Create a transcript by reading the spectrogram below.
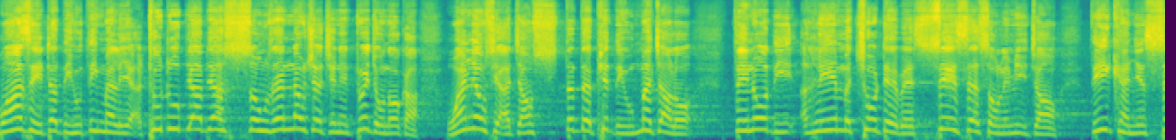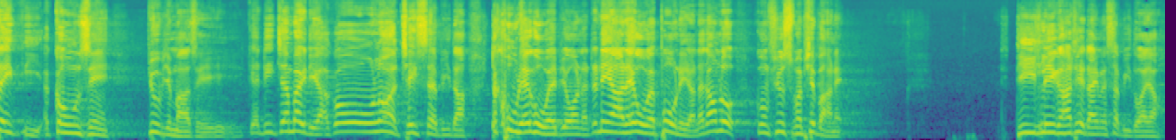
ပွားစေတတ်သည်ဟုသိမှတ်လျက်အထူးထူးပြားပြားစုံစမ်းနှောက်ယှက်ခြင်းနှင့်တွေ့ကြုံသောအခါဝမ်းမြောက်စရာအကြောင်းတသက်ဖြစ်သည်ဟုမှတ်ကြလော့သင်တို့သည်အလင်းမချို့တဲ့ပဲစေးဆက်စုံလင်မိအကြောင်းသီးခံခြင်းစိတ်သည်အကုန်စင်ပြုတ်ပြပါစေကဲဒီကျမ်းပိုက်တွေကအကုန်လုံးချိတ်ဆက်ပြီးသားတစ်ခုတည်းကိုပဲပြောနေတာတနေရာတည်းကိုပဲပို့နေတာဒါကြောင့်မလို့ confuse မဖြစ်ပါနဲ့ဒီလေကားထက်တိုင်းပဲဆက်ပြီးသွားရအောင်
